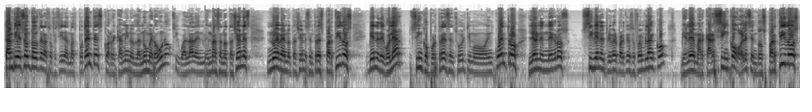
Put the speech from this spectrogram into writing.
también son dos de las oficinas más potentes. Correcaminos la número uno, igualada en, en, más anotaciones, nueve anotaciones en tres partidos. Viene de golear, cinco por tres en su último encuentro. Leones Negros si bien el primer partido se fue en blanco, viene de marcar cinco goles en dos partidos,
